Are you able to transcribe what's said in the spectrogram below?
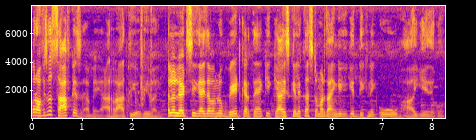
पर ऑफ़िस को साफ़ कैसे? अबे यार, रात ही हो गई भाई। चलो लेट सी गाइज़ अब हम लोग वेट करते हैं कि क्या इसके लिए कस्टमर्स आएँगे, क्योंकि दिखने ओ भाई, ये देखो।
